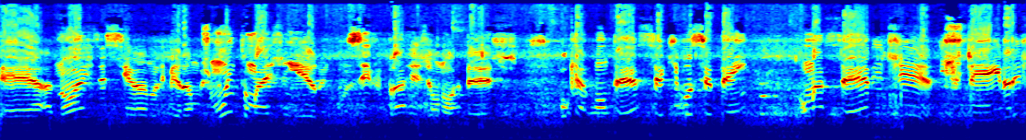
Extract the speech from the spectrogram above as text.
É, nós, esse ano, liberamos muito mais dinheiro, inclusive, para a região Nordeste. O que acontece é que você tem uma série de esteiras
